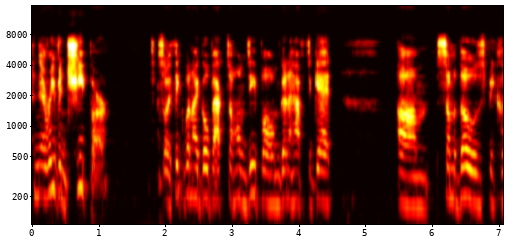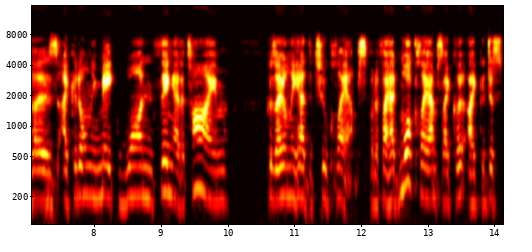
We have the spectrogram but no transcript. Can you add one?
and they're even cheaper. So I think when I go back to Home Depot, I'm going to have to get um, some of those because I could only make one thing at a time because I only had the two clamps. But if I had more clamps, I could I could just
